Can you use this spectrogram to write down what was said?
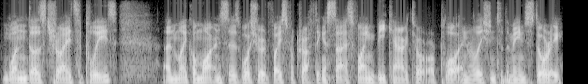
one does try to please. And Michael Martin says, "What's your advice for crafting a satisfying B character or plot in relation to the main story?"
